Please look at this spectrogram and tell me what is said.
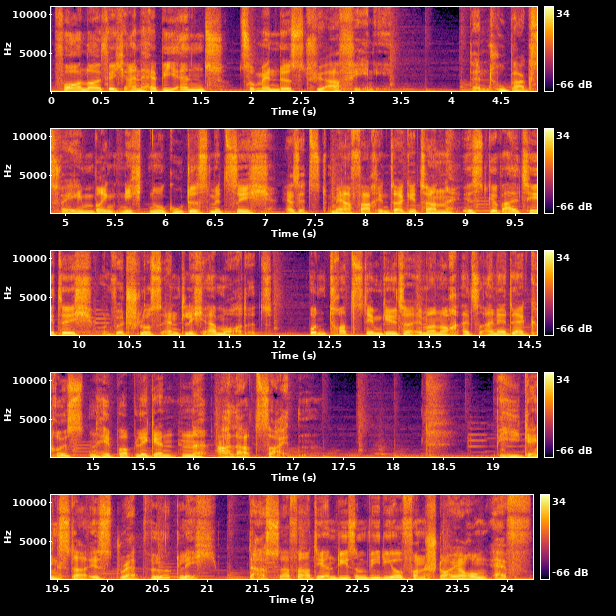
Vorläufig ein Happy End, zumindest für Afeni. Denn Tupacs Fame bringt nicht nur Gutes mit sich, er sitzt mehrfach hinter Gittern, ist gewalttätig und wird schlussendlich ermordet. Und trotzdem gilt er immer noch als eine der größten Hip-Hop-Legenden aller Zeiten. Wie Gangster ist Rap wirklich? Das erfahrt ihr in diesem Video von Steuerung F.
